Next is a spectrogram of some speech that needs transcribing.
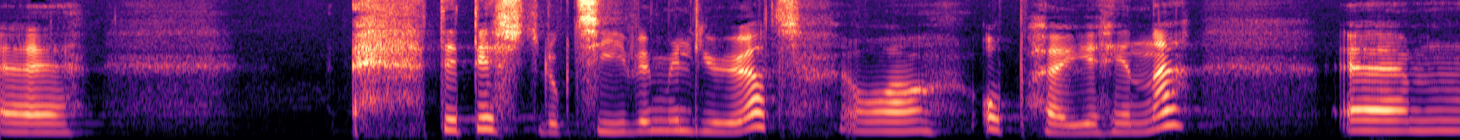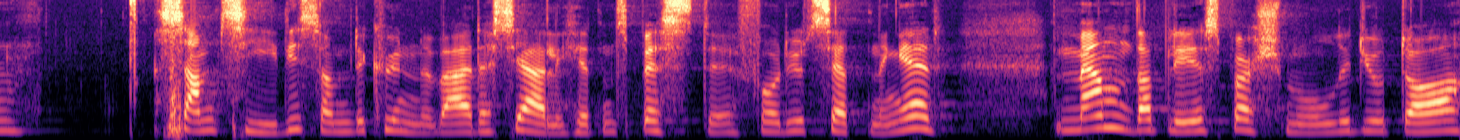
eh, det destruktive miljøet og opphøye henne. Um, samtidig som det kunne være kjærlighetens beste forutsetninger. Men da blir spørsmålet jo da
